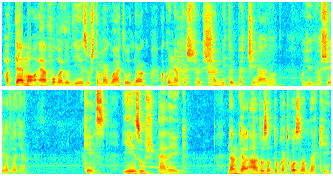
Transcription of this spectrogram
Ha te ma elfogadod Jézust a megváltódnak, akkor nem kell semmi többet csinálnod, hogy üdvösséged legyen. Kész. Jézus elég. Nem kell áldozatokat hoznod neki.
